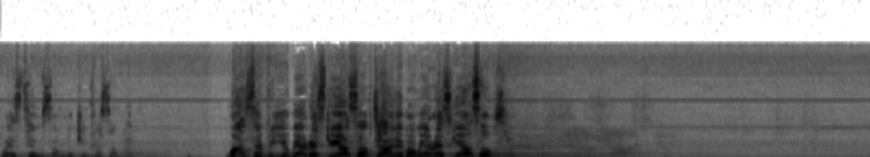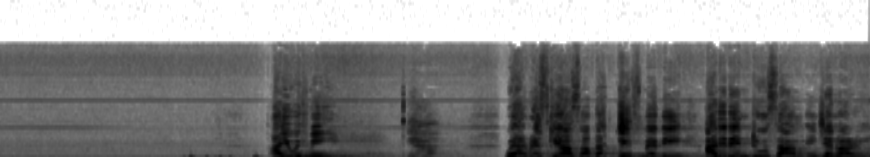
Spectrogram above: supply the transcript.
Where's Tim's? I'm looking for something. Once every year, we are rescuing ourselves. Tell anybody we are rescuing ourselves. Are you with me? Yeah. We are rescuing ourselves that if maybe I didn't do some in January,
